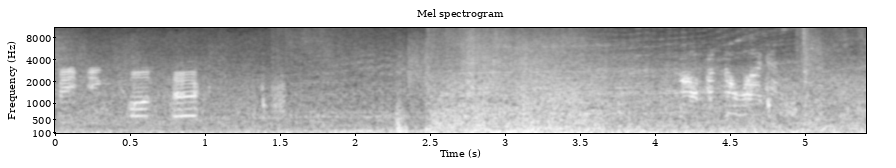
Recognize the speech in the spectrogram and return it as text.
Making contact. Ship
